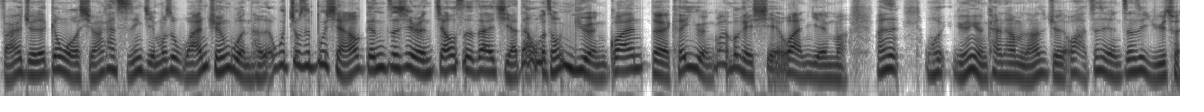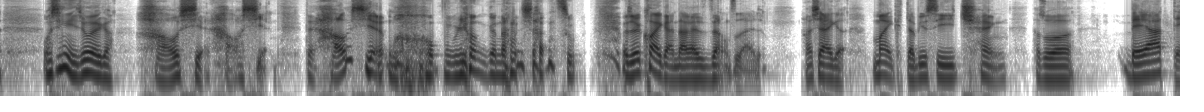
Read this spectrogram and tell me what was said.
反而觉得跟我喜欢看实境节目是完全吻合的。我就是不想要跟这些人交涉在一起啊！但我从远观，对，可以远观，不可以亵玩焉嘛。反正我远远看他们，然后就觉得哇，这些人真是愚蠢。我心里就有一个好险，好险，对，好险，我不用跟他们相处。我觉得快感大概是这样子来的。好，下一个 Mike W C Chang，他说贝亚德。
